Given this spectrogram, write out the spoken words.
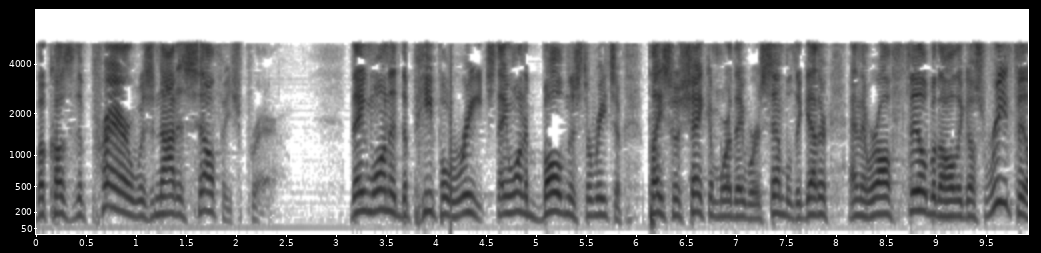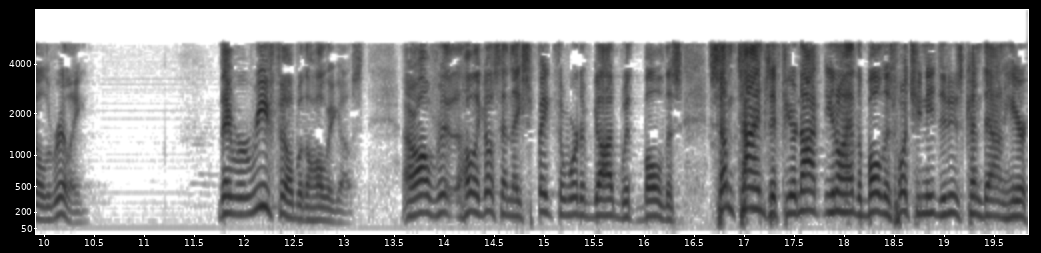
because the prayer was not a selfish prayer. They wanted the people reached. They wanted boldness to reach them. The place was shaken where they were assembled together and they were all filled with the Holy Ghost. Refilled, really. They were refilled with the Holy Ghost. All Holy Ghost, and they spake the word of God with boldness. Sometimes, if you're not, you don't have the boldness, what you need to do is come down here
